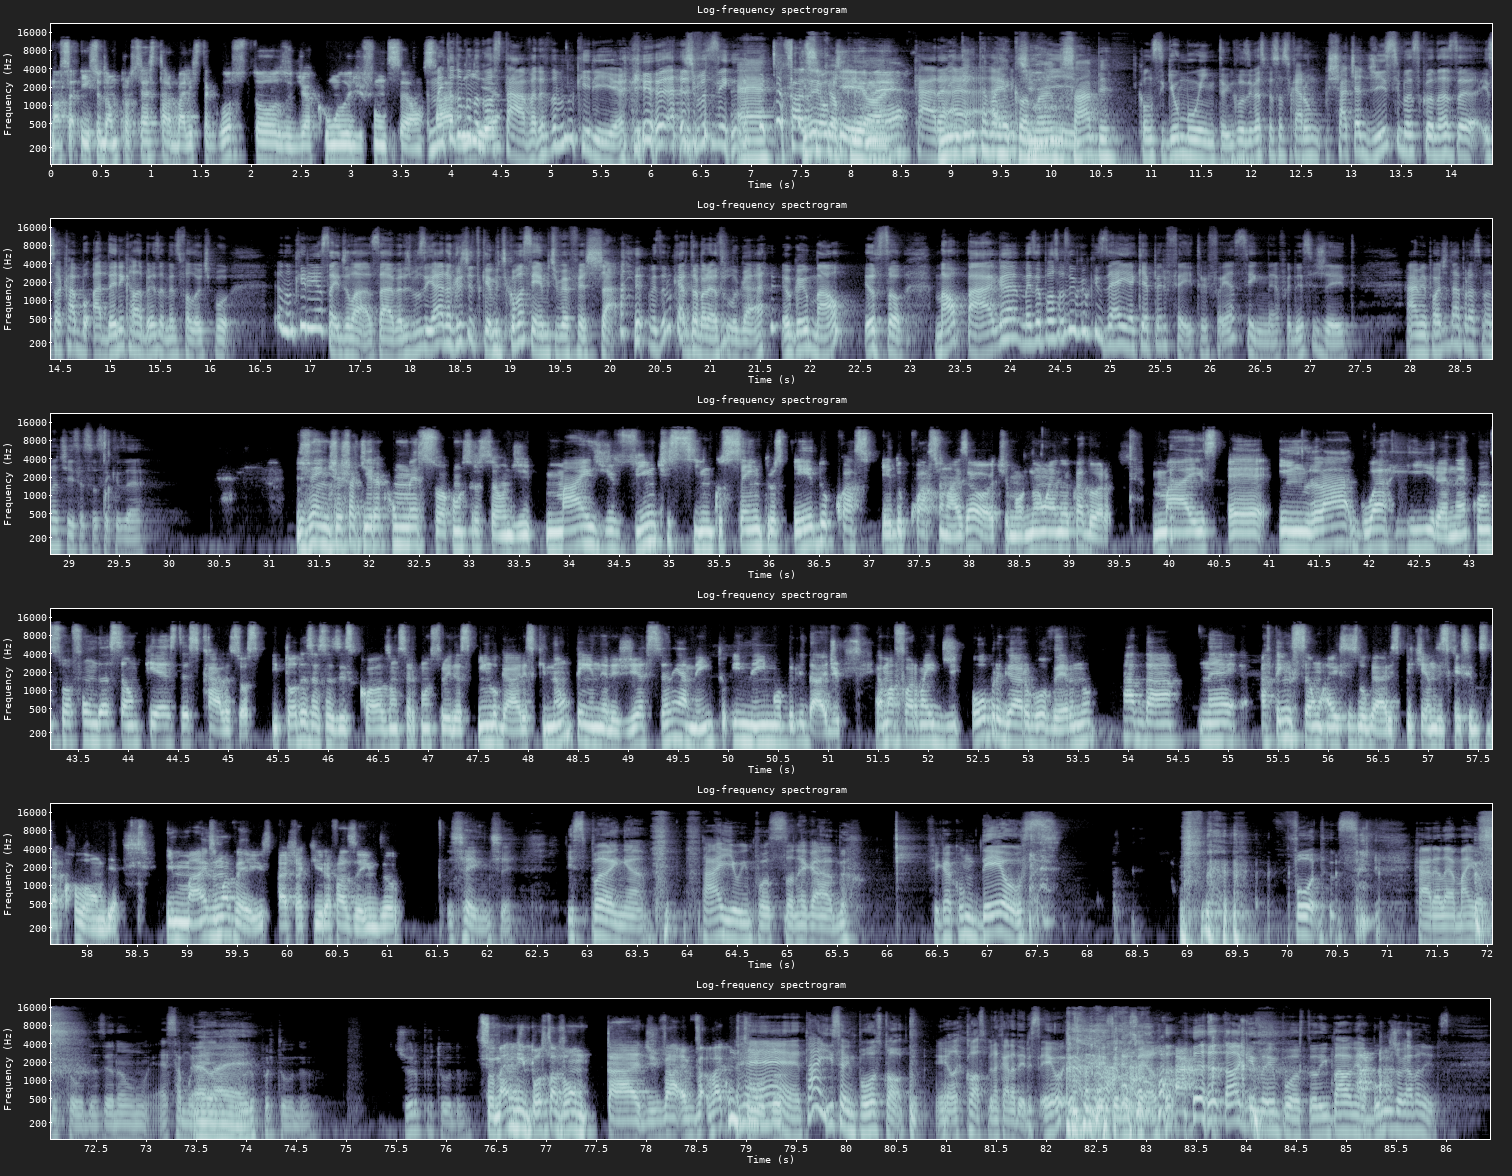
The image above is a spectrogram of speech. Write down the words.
Nossa, isso dá um processo trabalhista gostoso de acúmulo de função, Mas todo mundo gostava, né? Todo mundo queria. Tipo assim. É, Fazer é o quê, pior. né? Cara, Ninguém a- tava a MTV reclamando, sabe? Conseguiu muito. Inclusive, as pessoas ficaram chateadíssimas quando essa- isso acabou. A Dani Calabresa mesmo falou, tipo, eu não queria sair de lá, sabe? Era tipo assim, ah, não acredito que a MTV. Como assim a MTV vai fechar? mas eu não quero trabalhar em outro lugar. Eu ganho mal, eu sou mal paga, mas eu posso fazer o que eu quiser e aqui é perfeito. E foi assim, né? Foi desse jeito. Armin, pode dar a próxima notícia se você quiser. Gente, a Shakira começou a construção de mais de 25 centros educa educacionais, é ótimo, não é no Equador, mas é em La Guajira, né, com a sua fundação Pies Descalços. E todas essas escolas vão ser construídas em lugares que não têm energia, saneamento e nem mobilidade. É uma forma de obrigar o governo a dar né, atenção a esses lugares pequenos esquecidos da Colômbia. E mais uma vez, a Shakira fazendo Gente, Espanha. Tá aí o imposto sonegado. Fica com Deus. Foda-se. Cara, ela é a maior de todas. Eu não. Essa mulher, Ela é. juro por tudo. Juro por tudo. Sonega imposto à vontade. Vai, vai, vai com tudo. É, tá aí seu imposto, ó. Ela cospe na cara deles. Eu, eu se você ela. tá aqui seu imposto. Eu limpava minha bunda e jogava neles.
